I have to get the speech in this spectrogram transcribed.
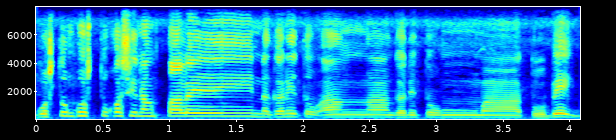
Gustong gusto kasi ng palay na ganito ang ah, ganitong matubig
